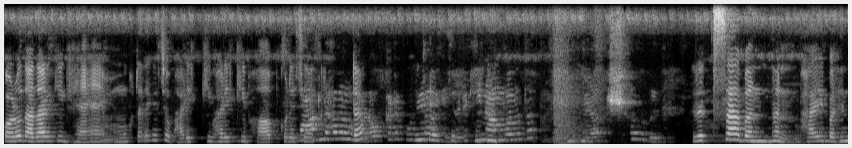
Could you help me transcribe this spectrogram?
বড় দাদার কি ঘ্যাঁ মুখটা দেখেছ? ভারী কি ভারী কি ভাব করেছে রক্ষাবন্ধন। ভাই বহিন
